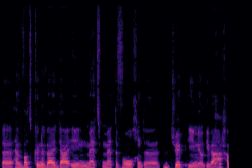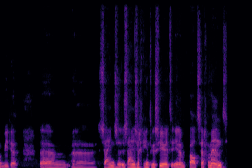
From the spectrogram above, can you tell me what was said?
en wat kunnen wij daarin met, met de volgende drip-e-mail die we aan gaan bieden? Um, zijn, ze, zijn ze geïnteresseerd in een bepaald segment?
